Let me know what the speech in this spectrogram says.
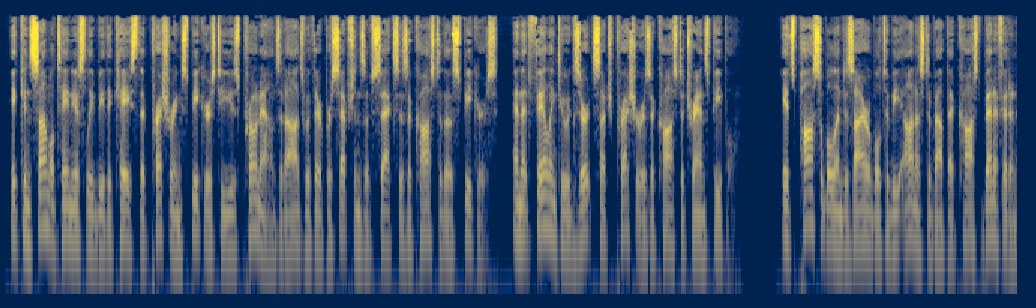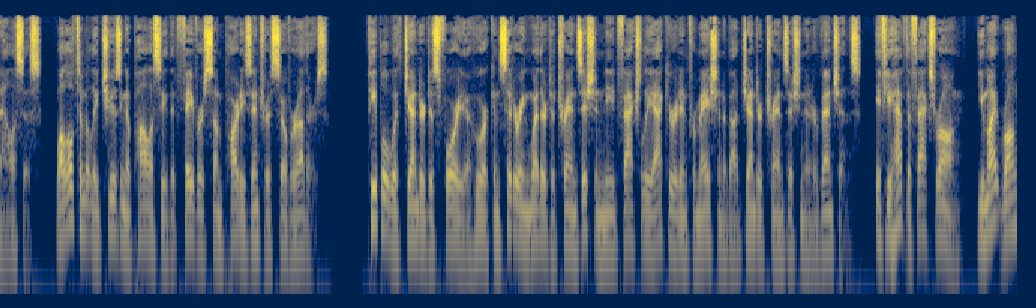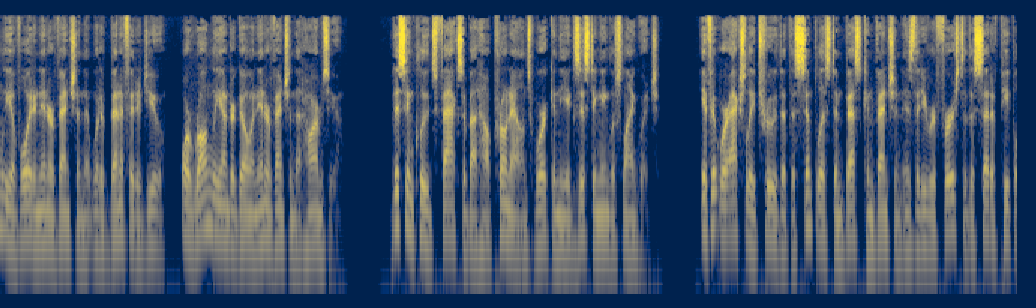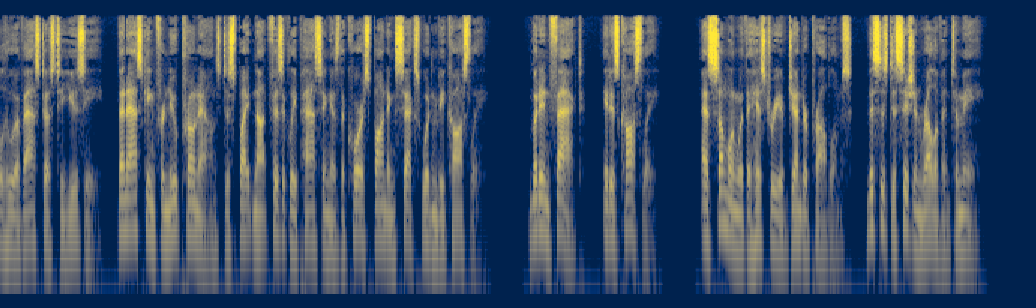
It can simultaneously be the case that pressuring speakers to use pronouns at odds with their perceptions of sex is a cost to those speakers, and that failing to exert such pressure is a cost to trans people. It's possible and desirable to be honest about that cost benefit analysis, while ultimately choosing a policy that favors some parties' interests over others. People with gender dysphoria who are considering whether to transition need factually accurate information about gender transition interventions. If you have the facts wrong, you might wrongly avoid an intervention that would have benefited you, or wrongly undergo an intervention that harms you. This includes facts about how pronouns work in the existing English language. If it were actually true that the simplest and best convention is that he refers to the set of people who have asked us to use he, then asking for new pronouns despite not physically passing as the corresponding sex wouldn't be costly. But in fact, it is costly. As someone with a history of gender problems, this is decision relevant to me.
